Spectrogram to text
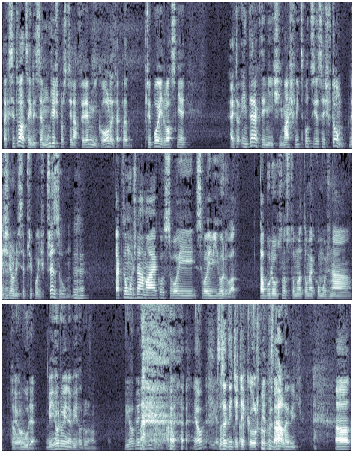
Tak situace, kdy se můžeš prostě na firemní koly takhle připojit vlastně, a je to interaktivnější, máš víc pocit, že jsi v tom, než Mhm. jenom když se připojíš přes Zoom, Mhm. tak to možná má jako svoji, svoji výhodu a ta budoucnost v tomhle jako možná trochu Jo. bude. Výhodu i nevýhodu, no. Výhodu i nevýhodu, ano. Jo, je Co to- se týče těch tak. vzdálených. Uh,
